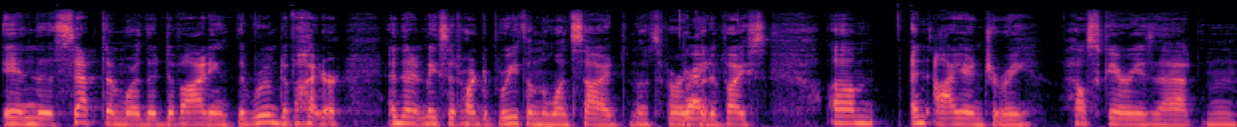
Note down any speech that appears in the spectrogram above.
in the septum or the dividing the room divider and then it makes it hard to breathe on the one side that's very right. good advice um, an eye injury. How scary is that? Mm.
